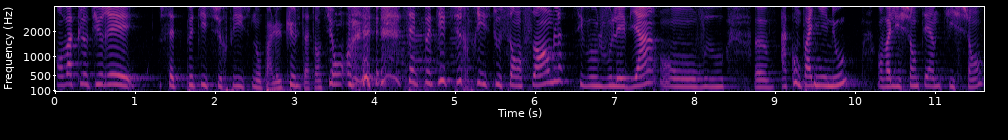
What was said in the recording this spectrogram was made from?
On va clôturer cette petite surprise, non pas le culte, attention, cette petite surprise tous ensemble, si vous le voulez bien. On vous euh, accompagnez-nous. On va lui chanter un petit chant.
